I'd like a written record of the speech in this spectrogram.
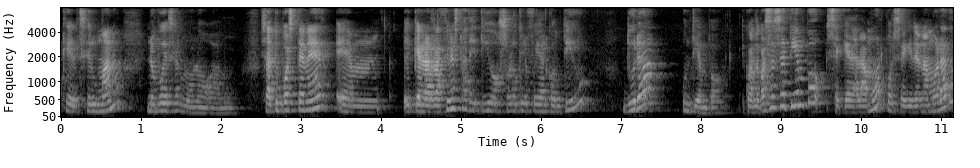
que el ser humano no puede ser monógamo. O sea, tú puedes tener em, que la relación está de Dios, solo quiero follar contigo, dura un tiempo. Y cuando pasa ese tiempo, se queda el amor, pues seguir enamorado,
